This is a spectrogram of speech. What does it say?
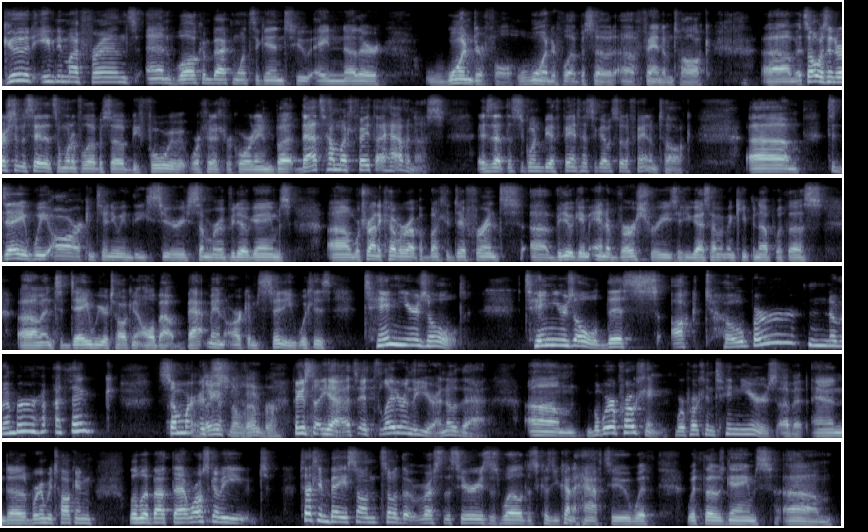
Good evening, my friends, and welcome back once again to another wonderful, wonderful episode of Fandom Talk. Um, it's always interesting to say that it's a wonderful episode before we, we're finished recording, but that's how much faith I have in us. Is that this is going to be a fantastic episode of Fandom Talk. Um, today we are continuing the series Summer of Video Games. Um, we're trying to cover up a bunch of different uh, video game anniversaries if you guys haven't been keeping up with us. Um, and today we are talking all about Batman Arkham City, which is 10 years old. 10 years old this October, November, I think. Somewhere. I think it's, November. I think it's yeah, it's it's later in the year. I know that. Um, but we're approaching we're approaching 10 years of it, and uh, we're gonna be talking a little bit about that. We're also gonna be t- touching base on some of the rest of the series as well, just because you kind of have to with with those games. Um,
